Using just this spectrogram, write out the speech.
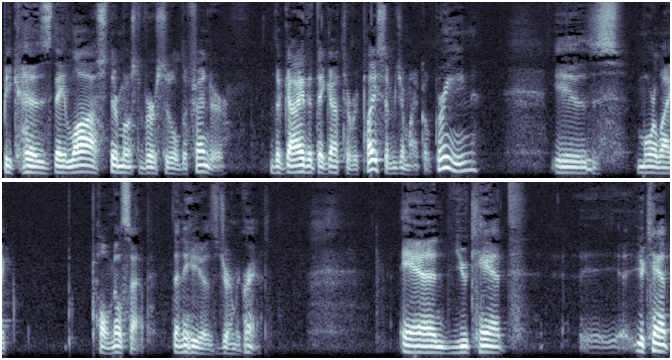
Because they lost their most versatile defender. The guy that they got to replace him, JaMychal Green, is more like Paul Millsap than he is Jerami Grant. And you can't you can't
